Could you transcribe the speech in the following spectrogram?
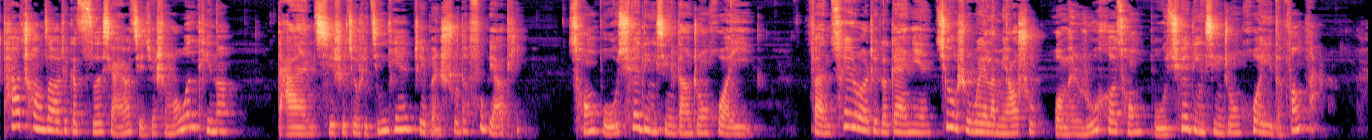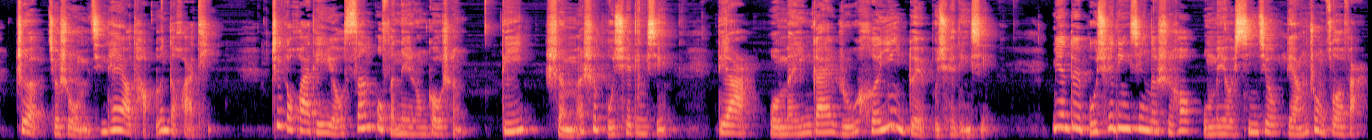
他创造这个词想要解决什么问题呢？答案其实就是今天这本书的副标题：从不确定性当中获益。反脆弱这个概念就是为了描述我们如何从不确定性中获益的方法。这就是我们今天要讨论的话题。这个话题由三部分内容构成：第一，什么是不确定性？第二，我们应该如何应对不确定性？面对不确定性的时候，我们有新旧两种做法，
